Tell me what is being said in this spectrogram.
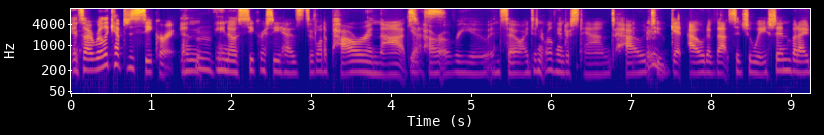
And so I really kept it a secret. And, Mm. you know, secrecy has, there's a lot of power in that, Yes. power over you. And so I didn't really understand how to get out of that situation, but I,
